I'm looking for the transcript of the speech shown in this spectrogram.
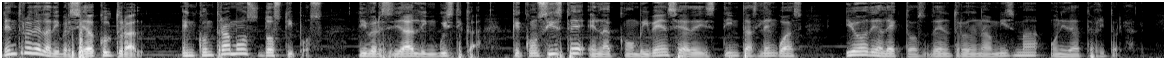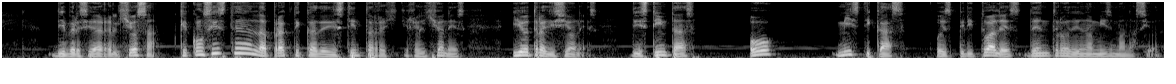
Dentro de la diversidad cultural encontramos dos tipos. Diversidad lingüística, que consiste en la convivencia de distintas lenguas y o dialectos dentro de una misma unidad territorial diversidad religiosa, que consiste en la práctica de distintas religiones y o tradiciones, distintas o místicas o espirituales dentro de una misma nación.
